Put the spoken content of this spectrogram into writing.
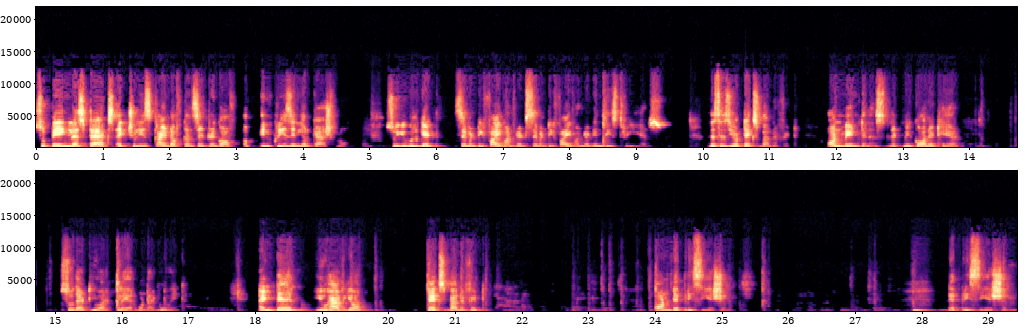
so paying less tax actually is kind of considering of an increase in your cash flow. So you will get 7500 7500 in these 3 years. This is your tax benefit on maintenance. Let me call it here so that you are clear what i'm doing. And then you have your tax benefit on depreciation. Depreciation.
